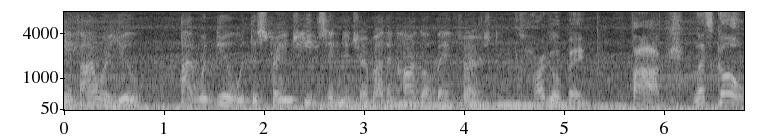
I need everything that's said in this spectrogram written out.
If I were you, I would deal with the strange heat signature by the cargo bay first. Cargo bay? Fuck. Let's go.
